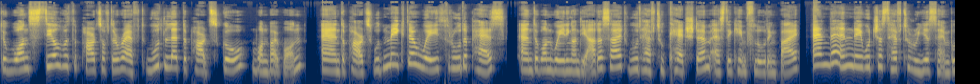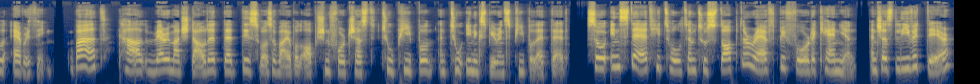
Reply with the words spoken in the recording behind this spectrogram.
the one still with the parts of the raft would let the parts go one by one, and the parts would make their way through the pass, and the one waiting on the other side would have to catch them as they came floating by, and then they would just have to reassemble everything. But Carl very much doubted that this was a viable option for just two people and two inexperienced people at that. So instead, he told them to stop the raft before the canyon and just leave it there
